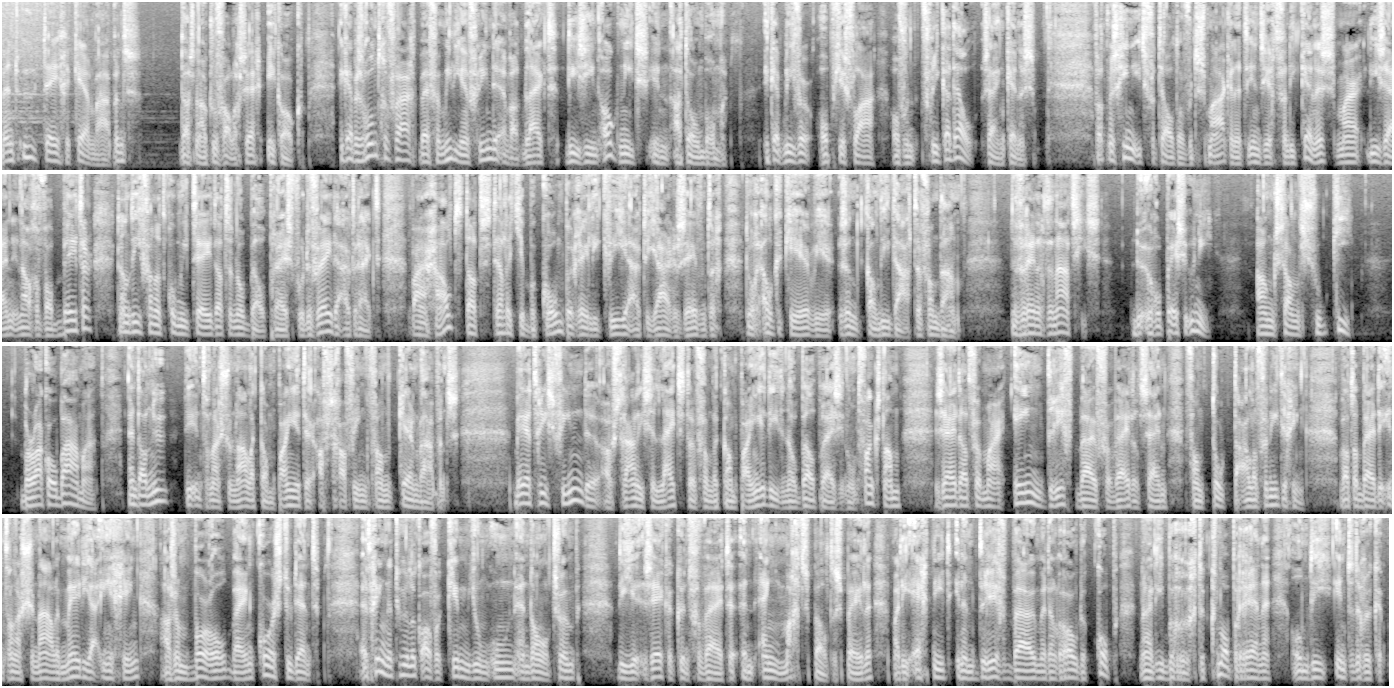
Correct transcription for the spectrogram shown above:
Bent u tegen kernwapens? Dat is nou toevallig zeg, ik ook. Ik heb eens rondgevraagd bij familie en vrienden en wat blijkt, die zien ook niets in atoombommen. Ik heb liever hopjes vla of een frikadel, zijn kennis. Wat misschien iets vertelt over de smaak en het inzicht van die kennis, maar die zijn in elk geval beter dan die van het comité dat de Nobelprijs voor de Vrede uitreikt. Waar haalt dat stelletje bekrompen reliquieën uit de jaren zeventig door elke keer weer zijn kandidaten vandaan? De Verenigde Naties, de Europese Unie, Aung San Suu Kyi, Barack Obama. En dan nu de internationale campagne ter afschaffing van kernwapens. Beatrice Fien, de Australische leidster van de campagne die de Nobelprijs in ontvangst nam, zei dat we maar één driftbui verwijderd zijn van totale vernietiging. Wat er bij de internationale media inging als een borrel bij een koorstudent. Het ging natuurlijk over Kim Jong-un en Donald Trump, die je zeker kunt verwijten een eng machtsspel te spelen, maar die echt niet in een driftbui met een rode kop naar die beruchte knop rennen om die in te drukken.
